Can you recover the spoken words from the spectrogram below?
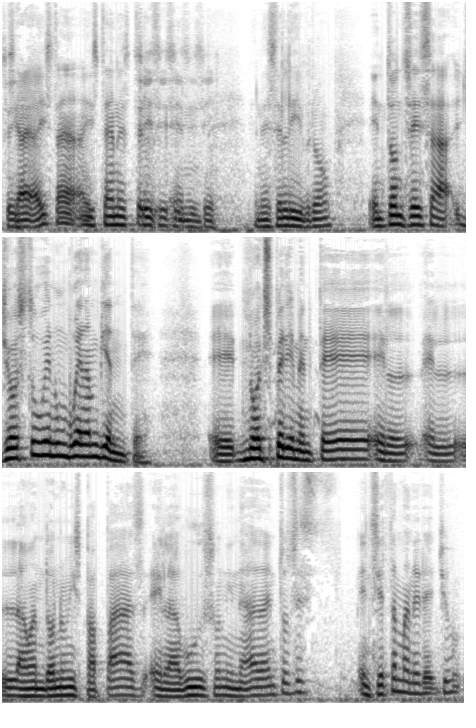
sí. Sí, ahí está, ahí está en este, Sí, en ese libro. Entonces, ah, yo estuve en un buen ambiente. Eh, no experimenté el, el- el abandono de mis papás, el abuso ni nada. Entonces, en cierta manera, yo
